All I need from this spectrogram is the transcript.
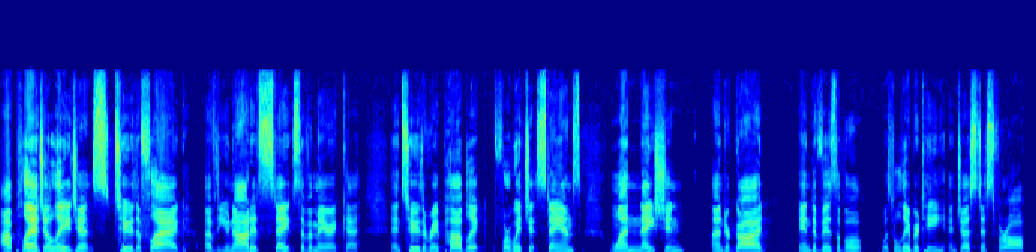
I pledge allegiance to the flag of the United States of America and to the republic for which it stands, one nation, under God, indivisible, with liberty and justice for all.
